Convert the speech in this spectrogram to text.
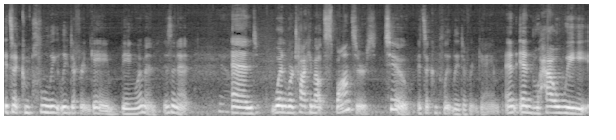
it's a completely different game being women, isn't it? And when we're talking about sponsors too, it's a completely different game. And and how we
